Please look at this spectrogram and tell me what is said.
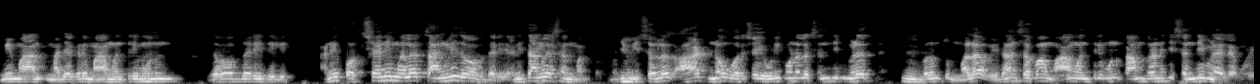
मी माझ्याकडे महामंत्री म्हणून जबाबदारी दिली आणि पक्षाने मला चांगली जबाबदारी आणि चांगला सन्मान केला. म्हणजे मी सलग आठ नऊ वर्ष एवढी कोणाला संधी मिळत नाही. परंतु मला विधानसभा महामंत्री म्हणून काम करण्याची संधी मिळाल्यामुळे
